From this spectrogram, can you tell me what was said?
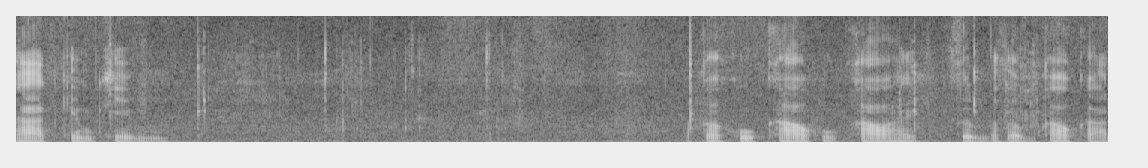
ชาติเค็มๆ แล้วก็คลุกเคล้าคลุกเคล้าให้ส่วนผสมเข้ากัน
